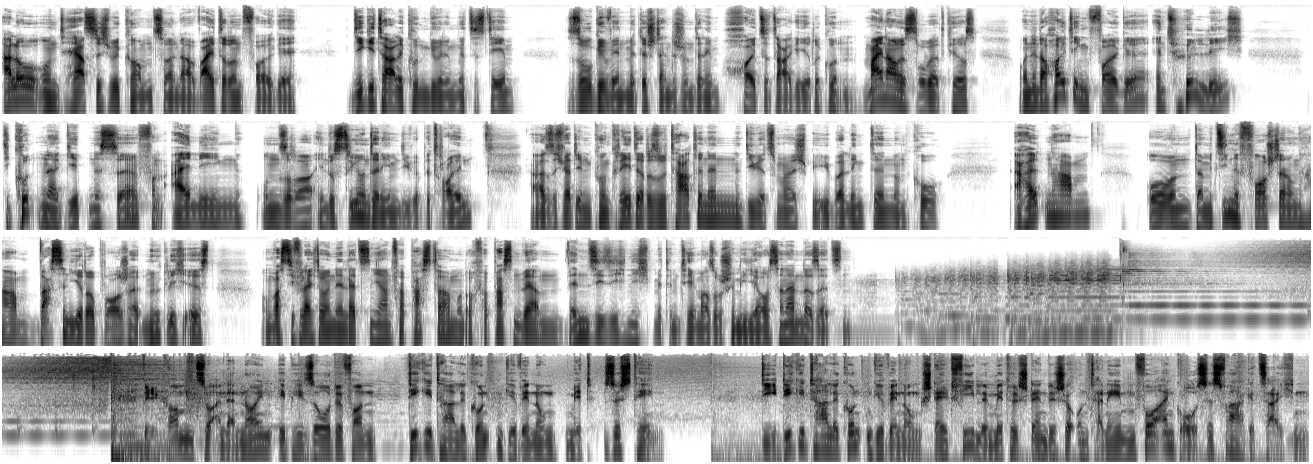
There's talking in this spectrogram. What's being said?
Hallo und herzlich willkommen zu einer weiteren Folge Digitale Kundengewinnung mit System. So gewinnen mittelständische Unternehmen heutzutage ihre Kunden. Mein Name ist Robert Kirs und in der heutigen Folge enthülle ich die Kundenergebnisse von einigen unserer Industrieunternehmen, die wir betreuen. Also ich werde Ihnen konkrete Resultate nennen, die wir zum Beispiel über LinkedIn und Co. erhalten haben. Und damit Sie eine Vorstellung haben, was in Ihrer Branche halt möglich ist und was die vielleicht auch in den letzten Jahren verpasst haben und auch verpassen werden, wenn sie sich nicht mit dem Thema Social Media auseinandersetzen. Willkommen zu einer neuen Episode von Digitale Kundengewinnung mit System. Die digitale Kundengewinnung stellt viele mittelständische Unternehmen vor ein großes Fragezeichen.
